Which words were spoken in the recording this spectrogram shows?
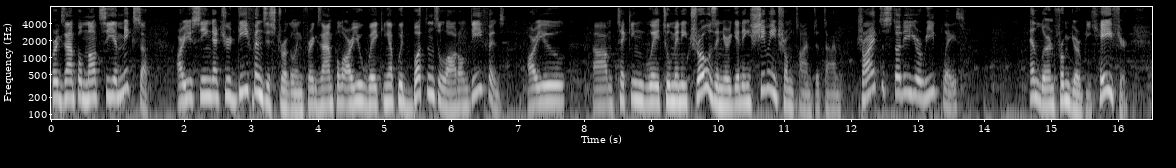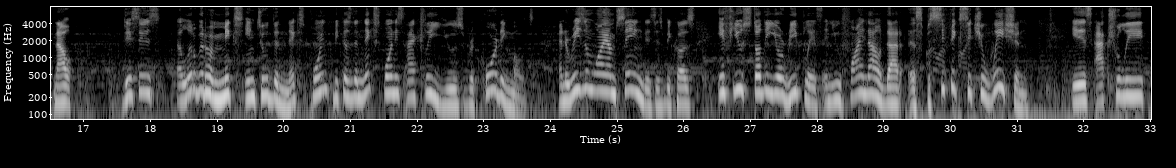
for example, not see a mix-up? Are you seeing that your defense is struggling? For example, are you waking up with buttons a lot on defense? Are you um, taking way too many throws and you're getting shimmied from time to time. Try to study your replays and learn from your behavior. Now, this is a little bit of a mix into the next point because the next point is actually use recording mode. And the reason why I'm saying this is because if you study your replays and you find out that a specific situation is actually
